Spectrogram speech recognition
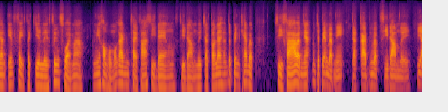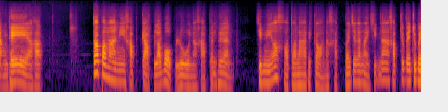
ยันเอฟเฟกต์สกินเลยซึ่งสวยมาก อันนี้ของผมก็กลายเป็นสายฟ้าสีแดงสีดำเลยจากตอนแรกมันจะเป็นแค่แบบสีฟ้าแบบเนี้ยมันจะเป็นแบบนี้ แต่กลายเป็นแบบสีดำเลยอย่างเท่อะครับ ก็ประมาณนี้ครับกับระบบรูนนะครับ เพื่อนๆ คลิปนี้ก็ขอตัวลาไปก่อนนะครับ ไว้เจอกันใหม่คลิปหน้าครับจุเบจุเบ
